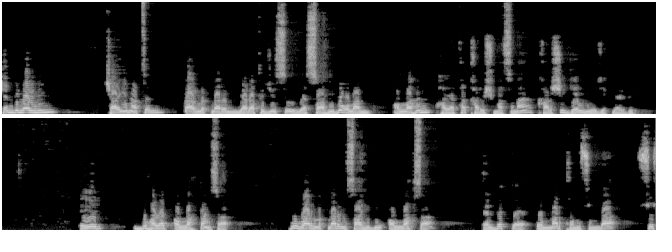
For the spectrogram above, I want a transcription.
Kendilerinin kainatın, varlıkların yaratıcısı ve sahibi olan Allah'ın hayata karışmasına karşı gelmeyeceklerdi. Eğer bu hayat Allah'tansa, bu varlıkların sahibi Allah'sa elbette onlar konusunda söz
